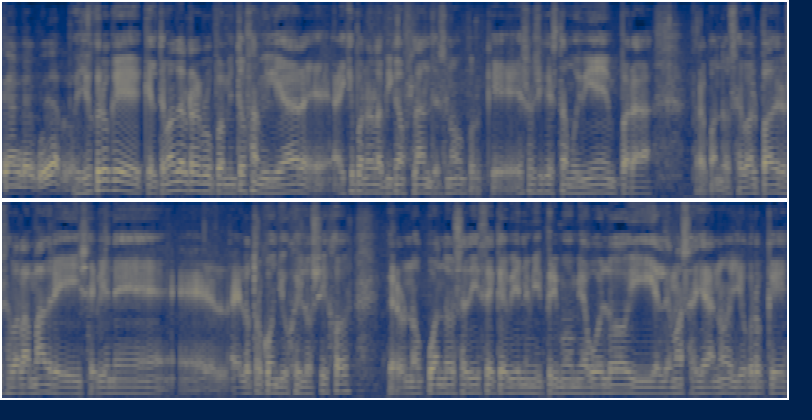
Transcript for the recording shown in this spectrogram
tengan que cuidarlo. Pues yo creo que, el tema del regrupamiento familiar eh, hay que poner la pica en Flandes, ¿no? porque eso sí que está muy bien para, para cuando se va el padre o se va la madre y se viene el, otro cónyuge y los hijos, pero no cuando se dice que viene mi primo, mi abuelo y el de más allá. ¿no? Yo creo que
